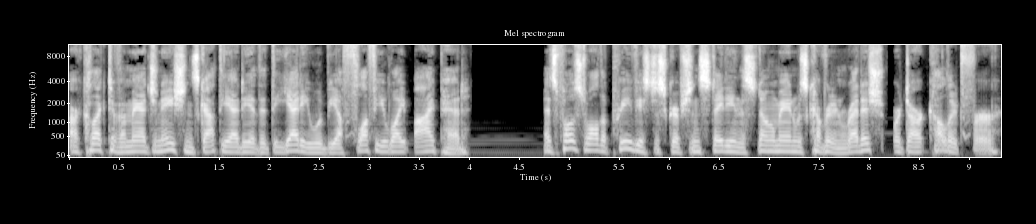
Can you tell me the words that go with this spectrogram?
our collective imaginations got the idea that the Yeti would be a fluffy white biped, as opposed to all the previous descriptions stating the snowman was covered in reddish or dark colored fur.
